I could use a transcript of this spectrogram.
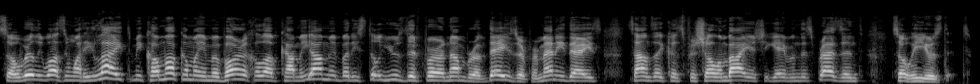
So it really wasn't what he liked. But he still used it for a number of days or for many days. Sounds like because for Shalom Bayah she gave him this present, so he used it.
